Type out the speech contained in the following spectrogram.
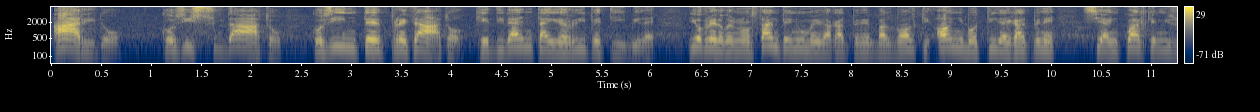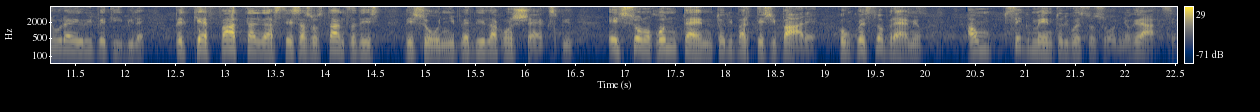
arido, così sudato, così interpretato che diventa irripetibile. Io credo che nonostante i numeri da Calpene Balvolti, ogni bottiglia di Calpene sia in qualche misura irripetibile perché è fatta della stessa sostanza dei, dei sogni, per dirla con Shakespeare, e sono contento di partecipare con questo premio a un segmento di questo sogno. Grazie.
